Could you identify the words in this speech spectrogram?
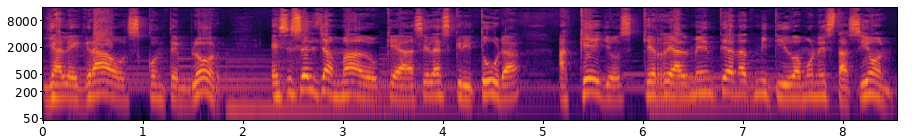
y alegraos con temblor. Ese es el llamado que hace la escritura a aquellos que realmente han admitido amonestación,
